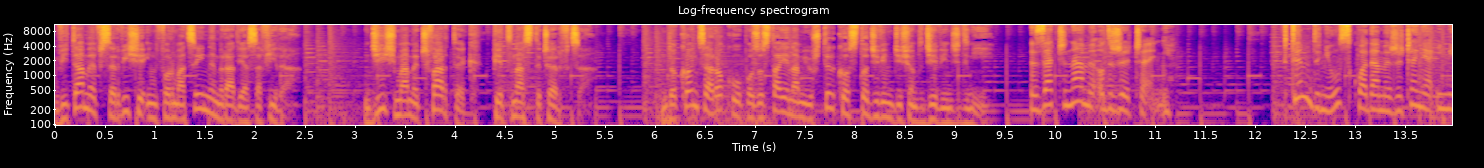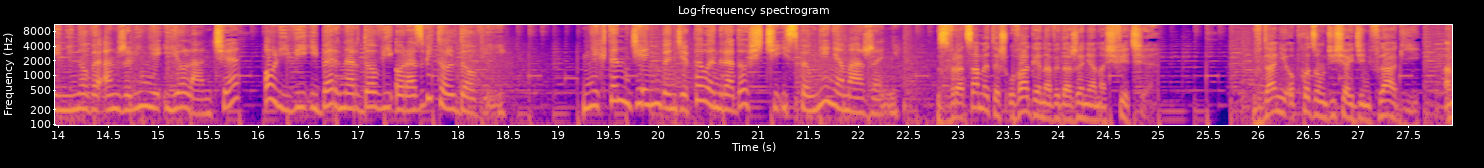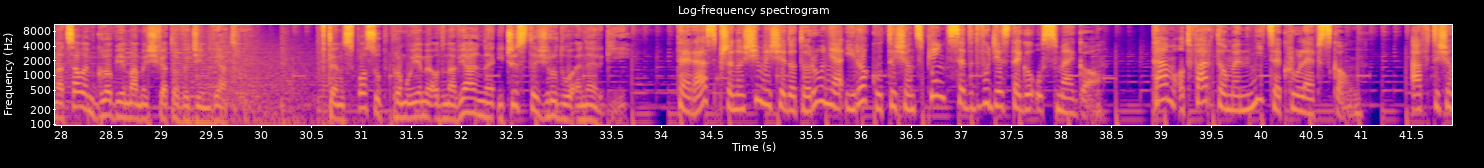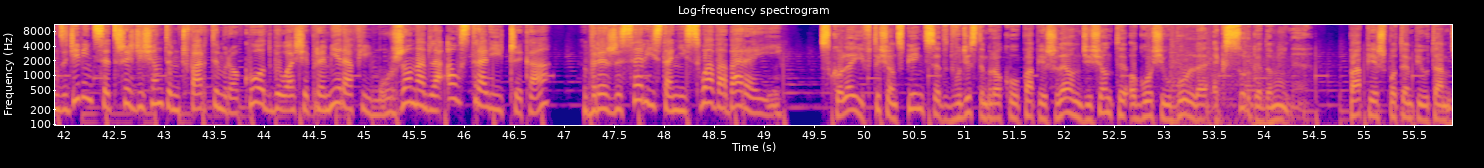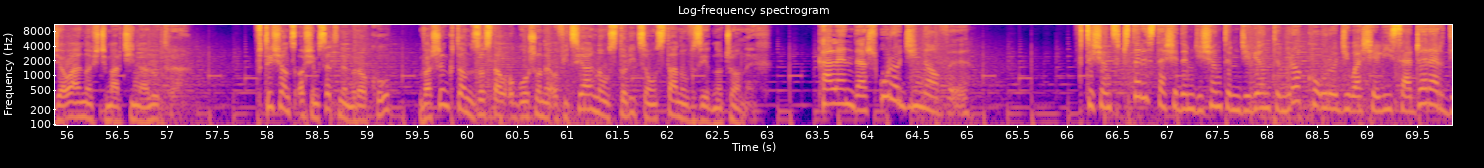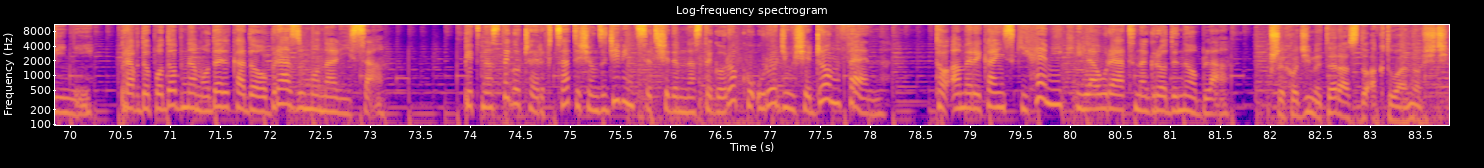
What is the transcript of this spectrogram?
Witamy w serwisie informacyjnym Radia Safira. Dziś mamy czwartek, 15 czerwca. Do końca roku pozostaje nam już tylko 199 dni. Zaczynamy od życzeń. W tym dniu składamy życzenia imieninowe Angelinie i Jolancie, Oliwii i Bernardowi oraz Witoldowi. Niech ten dzień będzie pełen radości i spełnienia marzeń. Zwracamy też uwagę na wydarzenia na świecie. W Danii obchodzą dzisiaj Dzień Flagi, a na całym globie mamy Światowy Dzień Wiatru. W ten sposób promujemy odnawialne i czyste źródło energii. Teraz przenosimy się do Torunia i roku 1528. Tam otwarto mennicę królewską. A w 1964 roku odbyła się premiera filmu Żona dla Australijczyka w reżyserii Stanisława Barei. Z kolei w 1520 roku papież Leon X ogłosił bullę Ex Surge Domine. Papież potępił tam działalność Marcina Lutra. W 1800 roku Waszyngton został ogłoszony oficjalną stolicą Stanów Zjednoczonych. Kalendarz urodzinowy. W 1479 roku urodziła się Lisa Gerardini, prawdopodobna modelka do obrazu Mona Lisa. 15 czerwca 1917 roku urodził się John Fenn. To amerykański chemik i laureat Nagrody Nobla. Przechodzimy teraz do aktualności.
